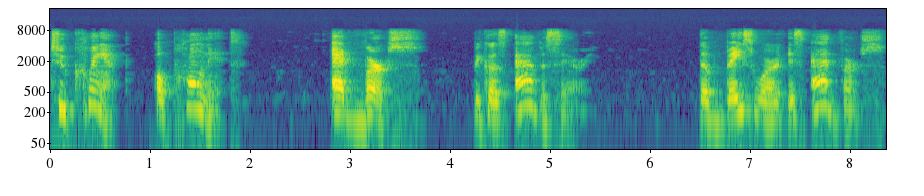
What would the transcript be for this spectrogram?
to cramp, opponent, adverse, because adversary. The base word is adverse.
